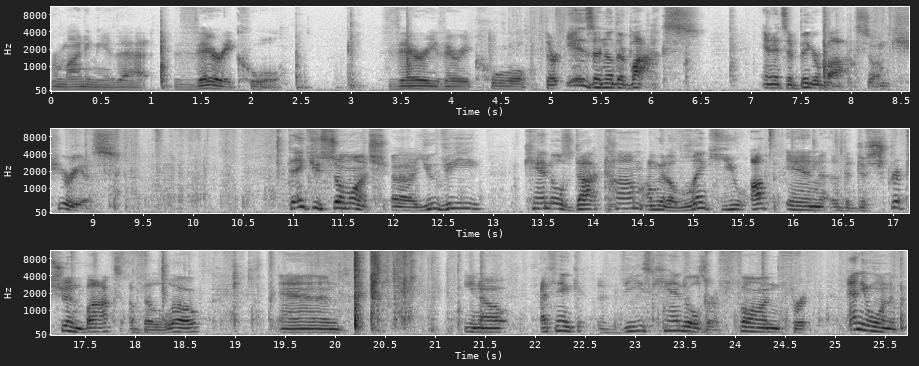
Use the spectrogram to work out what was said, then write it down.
Reminding me of that. Very cool. Very, very cool. There is another box, and it's a bigger box, so I'm curious. thank you so much, uh, uvcandles.com. I'm going to link you up in the description box below. And, you know, I think these candles are fun for anyone of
